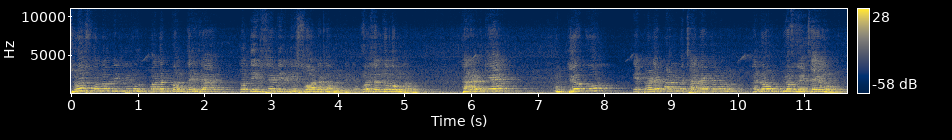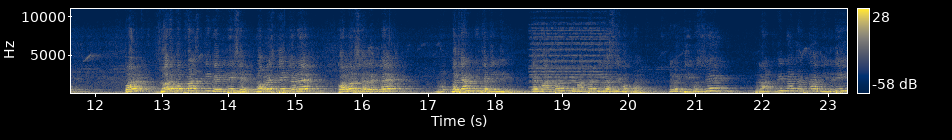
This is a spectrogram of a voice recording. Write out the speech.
જો સોલર વીજળીનું ઉત્પાદન બંધ થઈ જાય, તો દિવસે વીજળી સો ટકા બંધ થઈ જાય. કોઈ સંજોગો ન હોય. કારણ કે ઉદ્યોગો એ ત્રણેય પાણીમાં ચાલે એનો એનો ઉપયોગ વેચાયેલો પણ ઘર વપરાશની વીજળી છે. ડોમેસ્ટિક અને કોમર્શિયલ એટલે બજારની જે વીજળી એ માત્ર ને માત્ર દિવસે વપરાય. એટલે દિવસે રાત્રિના કરતાં વીજળી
